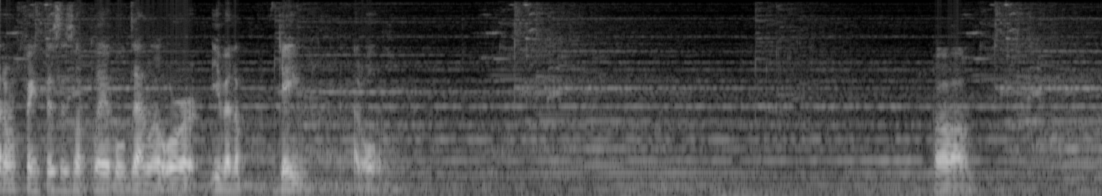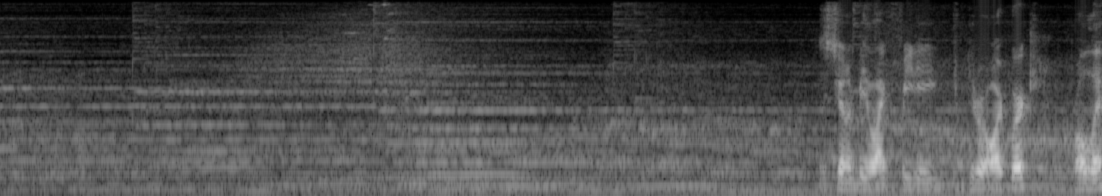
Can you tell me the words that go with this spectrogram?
I don't think this is a playable demo or even a game at all. Uh, This is gonna be like 3D computer artwork, probably.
